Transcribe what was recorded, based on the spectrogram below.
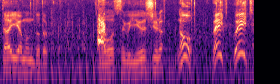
ダイヤモンドドッグ。だもうすぐ優秀な。ノーウェイトウェイト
